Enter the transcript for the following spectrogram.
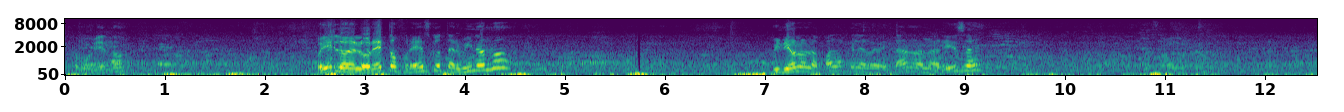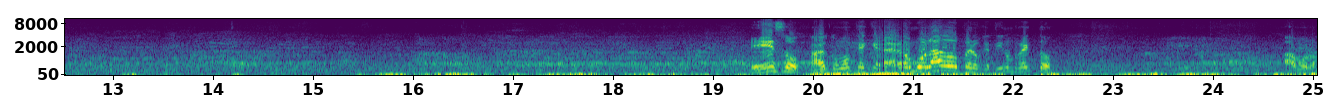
Estamos viendo. Oye, lo de Loreto Fresco termina, ¿no? Vinieron los La Paz a que le reventaron la nariz, ¿eh? Eso, ah, como que quedara un volado, pero que tiene un recto. Vámonos.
